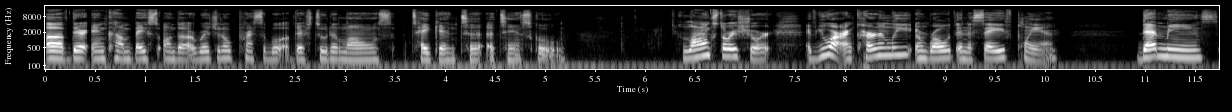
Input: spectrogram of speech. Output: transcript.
of their income based on the original principal of their student loans taken to attend school. Long story short, if you are currently enrolled in a SAVE plan, that means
